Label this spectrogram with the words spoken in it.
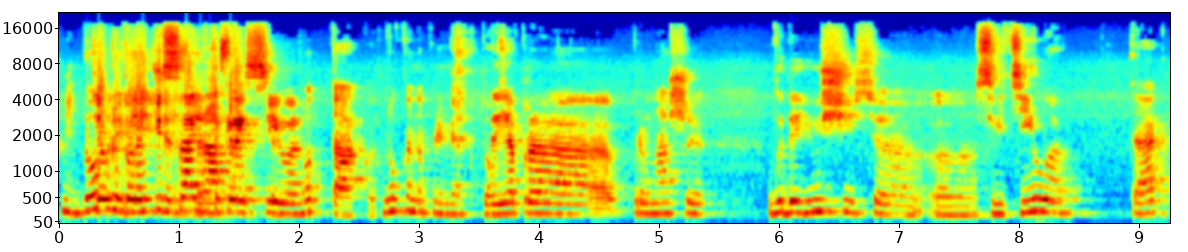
Добрый которые вечер, писали красиво. Вот так вот. Ну-ка, например, кто? Да я про, про наши выдающиеся э, светила, Так.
